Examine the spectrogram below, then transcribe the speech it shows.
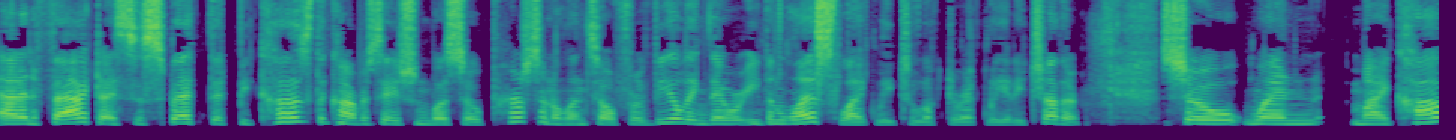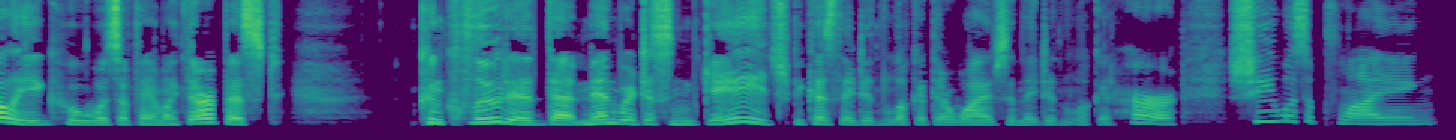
And in fact, I suspect that because the conversation was so personal and self revealing, they were even less likely to look directly at each other. So when my colleague, who was a family therapist, concluded that men were disengaged because they didn't look at their wives and they didn't look at her, she was applying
